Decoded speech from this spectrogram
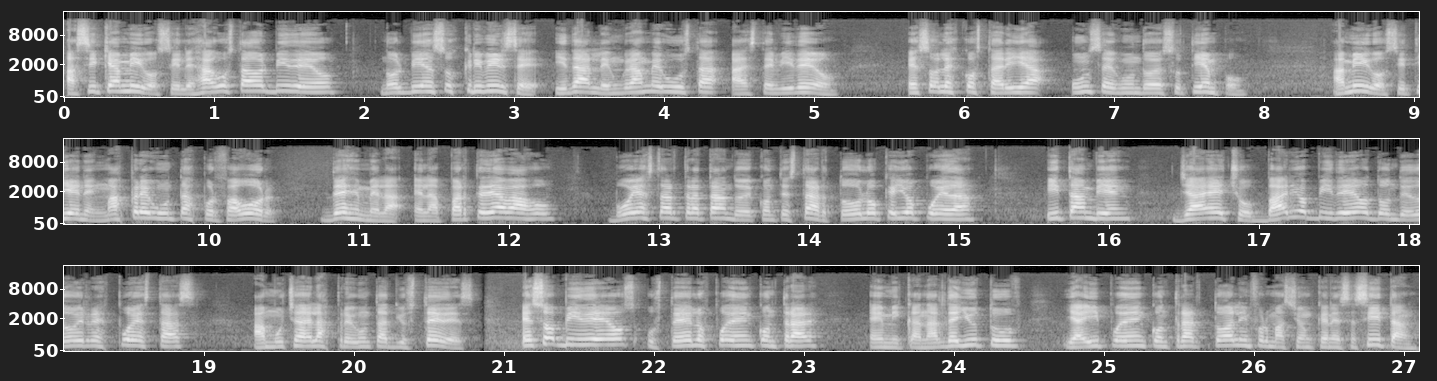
Así que amigos, si les ha gustado el video, no olviden suscribirse y darle un gran me gusta a este video. Eso les costaría un segundo de su tiempo. Amigos, si tienen más preguntas, por favor, déjenmela en la parte de abajo. Voy a estar tratando de contestar todo lo que yo pueda. Y también ya he hecho varios videos donde doy respuestas a muchas de las preguntas de ustedes. Esos videos ustedes los pueden encontrar en mi canal de YouTube y ahí pueden encontrar toda la información que necesitan.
